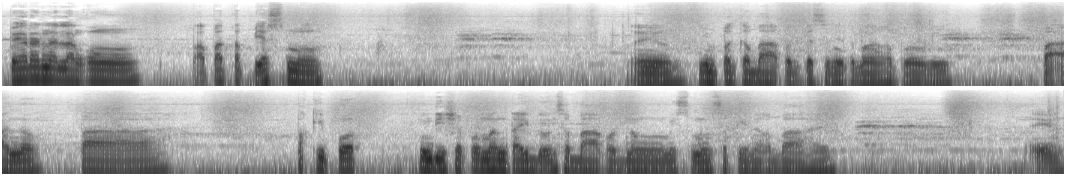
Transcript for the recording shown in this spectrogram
Pera na lang kung papatapyas mo. Ayun, yung pagkabakod kasi nito mga kapogi. Paano? Pa pakipot. Hindi siya pumantay doon sa bakod ng mismong sa pinakabahay. Ayun.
